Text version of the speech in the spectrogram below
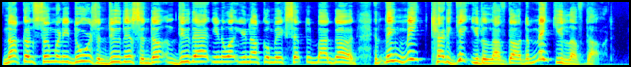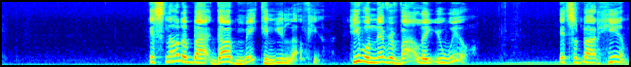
knock on so many doors and do this and don't do that, you know what? You're not going to be accepted by God. They may try to get you to love God, to make you love God. It's not about God making you love Him. He will never violate your will. It's about Him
